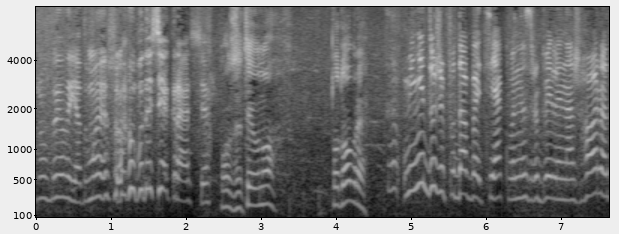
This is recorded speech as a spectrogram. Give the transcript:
зробили. Я думаю, що буде ще краще. Позитивно, то добре. Мені дуже подобається, як вони зробили наш город.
